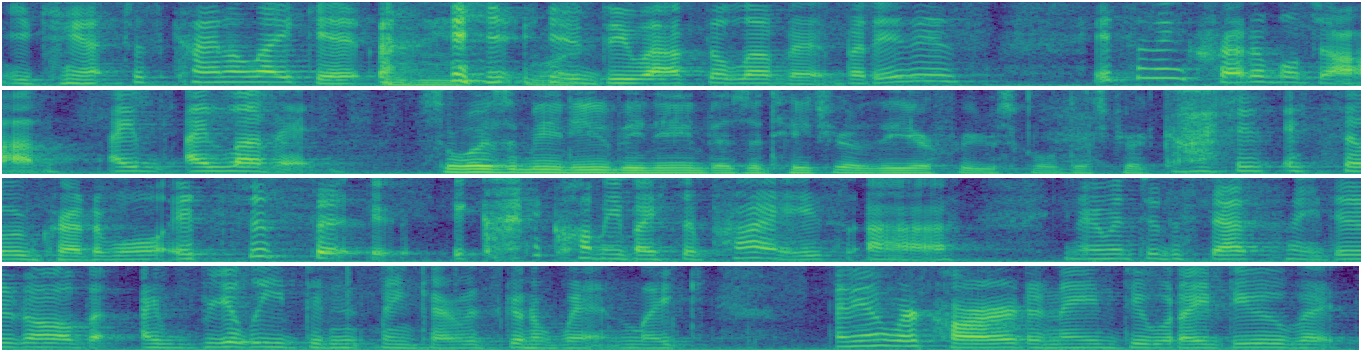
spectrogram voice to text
You can't just kind of like it. Mm-hmm, you right. do have to love it. But it is, it's an incredible job. I, I love it. So what does it mean to you to be named as a teacher of the year for your school district? Gosh, it's, it's so incredible. It's just, it, it kind of caught me by surprise. Uh, you know, I went through the steps and I did it all, but I really didn't think I was going to win. Like, I mean, I work hard and I do what I do, but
